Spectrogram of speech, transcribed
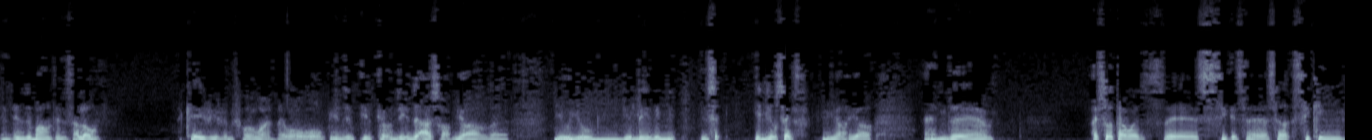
in, in, the mountains alone, a cave even for one, or, or in the in, in the ashram. You are, uh, you you you live in in, yourself. You are, you and uh, I thought I was uh, uh seeking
